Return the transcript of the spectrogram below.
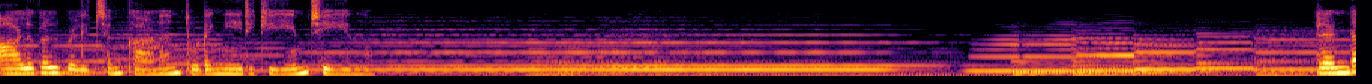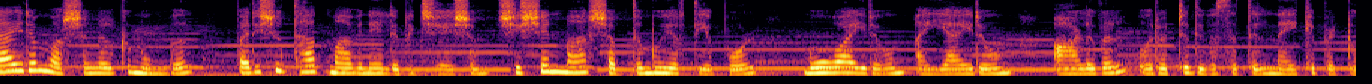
ആളുകൾ വെളിച്ചം കാണാൻ തുടങ്ങിയിരിക്കുകയും ചെയ്യുന്നു. രണ്ടായിരം വർഷങ്ങൾക്ക് മുമ്പ് പരിശുദ്ധാത്മാവിനെ ലഭിച്ച ശേഷം ശിഷ്യന്മാർ ശബ്ദമുയർത്തിയപ്പോൾ മൂവായിരവും അയ്യായിരവും ആളുകൾ ഒരൊറ്റ ദിവസത്തിൽ നയിക്കപ്പെട്ടു.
